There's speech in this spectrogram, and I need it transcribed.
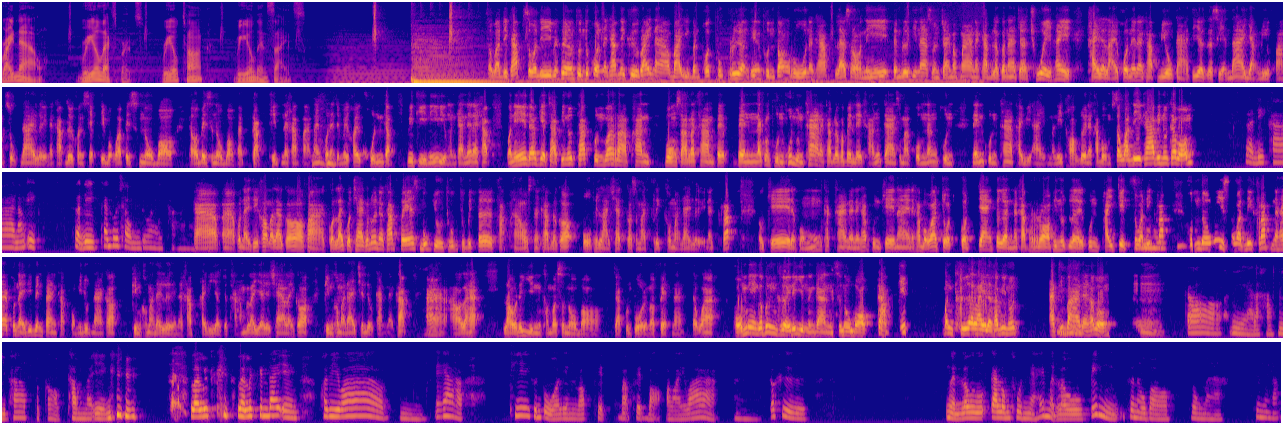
right now. Real experts, real talk, real insights. สวัสดีครับ สวัสดีเพื่อนๆนักทุนทุกคนนะครับ นี่คือไรนาวบายอีกบรรพททุกเรื่องที่นักทุนต้องรู้นะครับ และสำหรับนี้เป็นเรื่องที่น่าสนใจมากๆนะครับ แล้วก็น่าจะช่วยให้ใครหลาย ๆ คนเนี่ยนะครับ มีโอกาสที่จะเกษียณได้อย่างมีความสุขได้เลยนะครับ ด้วยคอนเซปที่บอกว่าเป็น snowball แต่ว่าเป็น snowball แบบกลับทิศนะครับอ่าหลายคนอาจจะไม่ค่อยคุ้นกับวิธีนี้อยู่เหมือนกันเนี่ยนะครับ วันนี้ได้รับเกียรติจากพี่นุชครับ คุณวราพันธ์วงสารคามเป็นเป็นนักลงทุนหุ้นคุณค่านะครับ แล้วก็เป็นเลขานุการสมาคมนักลงทุนเน้นคุณค่าไทยวีไอมันนี่ทอกด้วยนะครับผม สวัสดีครับพี่นุชครับผม สวัสดีค่ะน้องอีก สวัสดีท่านผู้ชมด้วยค่ะ ครับอ่าคนไหนที่เข้ามาแล้วก็ฝากกดไลค์กดแชร์กันด้วยนะครับ Facebook YouTube Twitter Clubhouse นะครับ แล้วก็ Open Line Chat ก็สามารถคลิกเข้ามาได้เลยนะครับ โอเค เดี๋ยวผมทักทายหน่อยนะครับ คุณเคนายนะครับ บอกว่าจดกดแจ้งเตือนนะครับ รอพี่นุชเลย คุณภัยจิต สวัสดีครับ คุณโดนี่สวัสดีครับนะฮะคนไหนที่เป็นแฟนคลับของพี่นุชนะก็พิมพ์เข้ามาได้เลยนะครับใครที่อยากจะถามอะไรอยากจะแชร์อะไรก็พิมพ์เข้ามาได้เช่นเดียวกันนะครับอ่าเอาละฮะเราได้ยินคำว่า snowball จากคุณปู่เลยมาเฟดนะแต่ว่า ผมเองก็เพิ่งเคยได้ยินเหมือนกัน snowball กลับทิศมันคืออะไรเหรอครับพี่นุชอธิบายหน่อยครับผม อืม ก็เนี่ยแหละค่ะมีภาพประกอบทำมาเองระลึกระลึกขึ้นได้เอง พอดีว่าเนี่ยค่ะ ที่คุณปู่วอร์เรนบัฟเฟตบัฟเฟตบอกเอาไว้ว่าก็คือ เหมือนเราการลงทุนเนี่ย ให้เหมือนเรากลิ้ง snowball ลงมา ใช่ไหมคะ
